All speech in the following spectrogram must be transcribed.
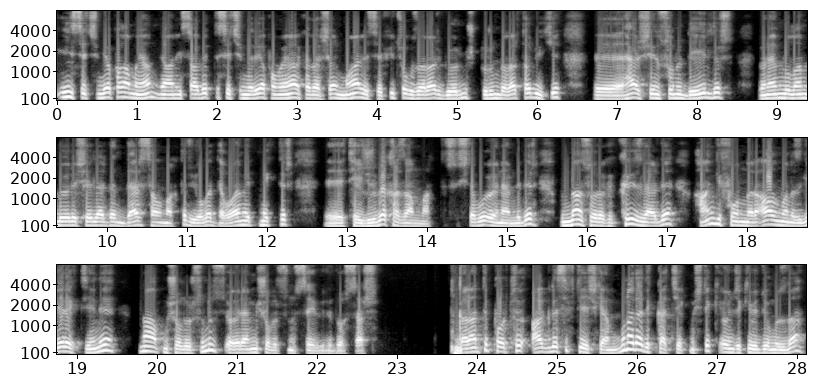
iyi seçim yapamayan yani isabetli seçimleri yapamayan arkadaşlar maalesef ki çok zarar görmüş durumdalar. Tabii ki e, her şeyin sonu değildir. Önemli olan böyle şeylerden ders almaktır, yola devam etmektir, tecrübe kazanmaktır. İşte bu önemlidir. Bundan sonraki krizlerde hangi fonları almanız gerektiğini ne yapmış olursunuz? Öğrenmiş olursunuz sevgili dostlar. Garanti portföy agresif değişken. Buna da dikkat çekmiştik önceki videomuzda.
